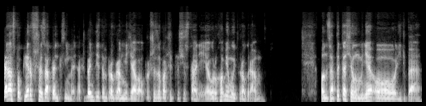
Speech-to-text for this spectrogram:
Teraz po pierwsze zapętlimy, znaczy będzie ten program nie działał. Proszę zobaczyć, co się stanie. Ja uruchomię mój program. On zapyta się mnie o liczbę.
